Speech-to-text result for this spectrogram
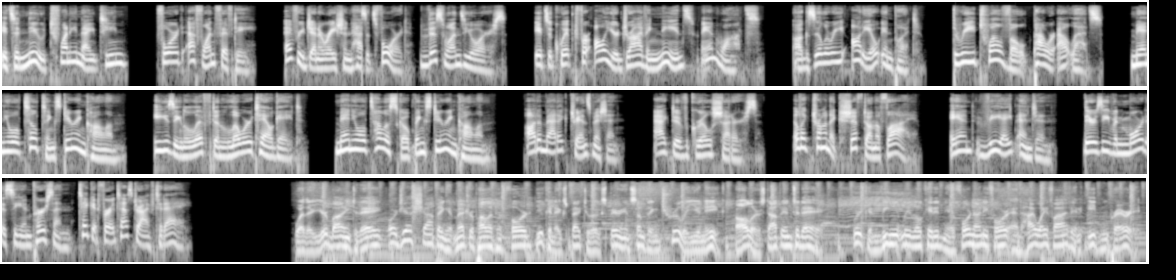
It's a new 2019 Ford F-150. Every generation has its Ford. This one's yours. It's equipped for all your driving needs and wants. Auxiliary audio input, three 12-volt power outlets, manual tilting steering column, easy lift and lower tailgate, manual telescoping steering column, automatic transmission, active grille shutters, electronic shift on the fly, and V8 engine. There's even more to see in person. Take it for a test drive today. Whether you're buying today or just shopping at Metropolitan Ford, you can expect to experience something truly unique. Call or stop in today. We're conveniently located near 494 and Highway 5 in Eden Prairie.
